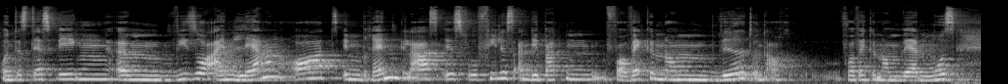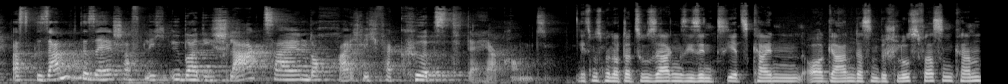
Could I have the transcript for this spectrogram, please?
und es deswegen ähm, wie so ein Lernort im Brennglas ist, wo vieles an Debatten vorweggenommen wird und auch vorweggenommen werden muss, was gesamtgesellschaftlich über die Schlagzeilen doch reichlich verkürzt daherkommt. Jetzt muss man noch dazu sagen, Sie sind jetzt kein Organ, das einen Beschluss fassen kann.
